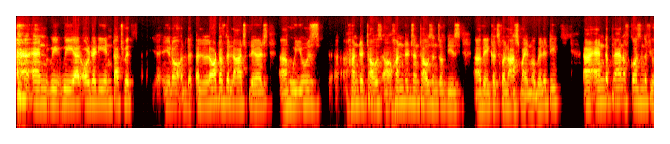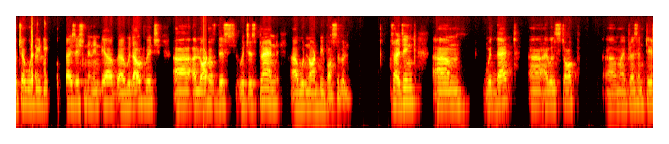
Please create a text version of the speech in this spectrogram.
And we we are already in touch with you know a lot of the large players uh, who use uh, uh, hundreds and thousands of these vehicles for last mile mobility and the plan of course in the future would be delocalization in india uh, without which uh, a lot of this which is planned uh, would not be possible. So i think um, with that uh, i will stop uh, my presentation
